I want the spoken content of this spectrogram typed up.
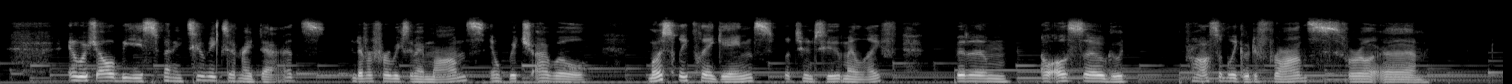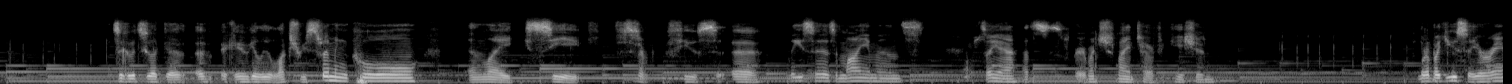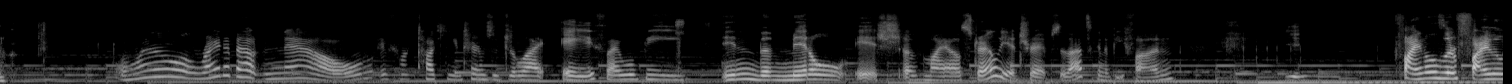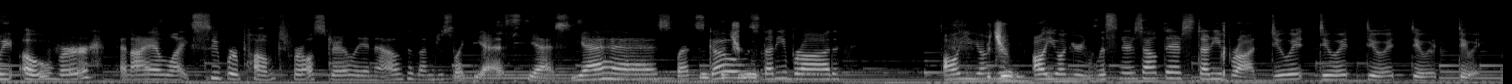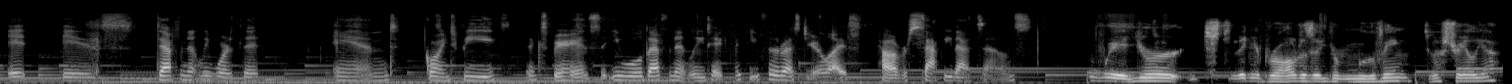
in which i'll be spending two weeks at my dad's and over four weeks at my mom's in which i will mostly play games platoon 2 my life but um I'll also go, possibly go to France for um, to go to like a, a like a really luxury swimming pool and like see a few uh, places and monuments. So yeah, that's pretty much my entire vacation. What about you, Sayuri? Well, right about now, if we're talking in terms of July 8th, I will be in the middle ish of my Australia trip, so that's going to be fun. Yeah. Finals are finally over, and I am like super pumped for Australia now because I'm just like, yes, yes, yes, let's go study abroad. All you younger, all you younger listeners out there, study abroad. Do it, do it, do it, do it, do it. It is definitely worth it, and going to be an experience that you will definitely take with you for the rest of your life. However sappy that sounds. Wait, you're studying abroad? Is it you're moving to Australia?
